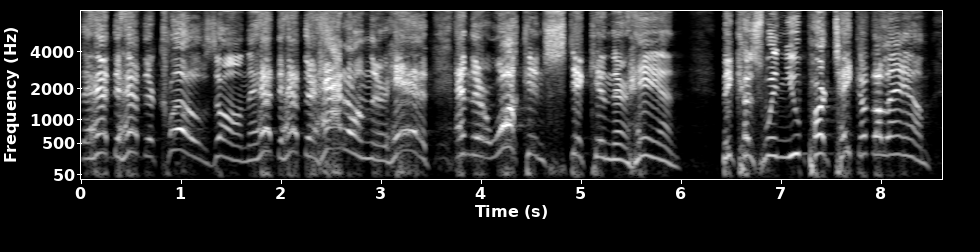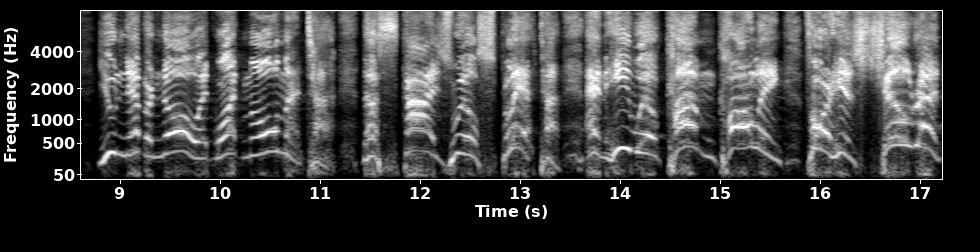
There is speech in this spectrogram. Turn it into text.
They had to have their clothes on. They had to have their hat on their head and their walking stick in their hand. Because when you partake of the Lamb, you never know at what moment uh, the skies will split uh, and He will come calling for His children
